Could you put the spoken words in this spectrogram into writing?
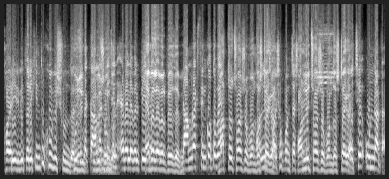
খয়েরির ভিতরে কিন্তু খুবই সুন্দর খুবই- এটা খুবই কালার সুন্দর। ডিজাইন अवेलेबल পেয়ে যাবেন। Available পেয়ে যাবে। দাম রাখছেন কত ভাই মাত্র 650 Only টাকা 650 টাকা। অনলি 650 টাকা এটা হচ্ছে উন্নাটা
